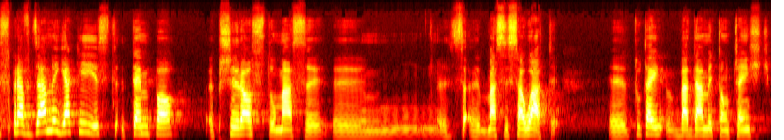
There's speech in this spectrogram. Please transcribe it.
sprawdzamy jakie jest tempo przyrostu masy, masy sałaty. Tutaj badamy tą część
